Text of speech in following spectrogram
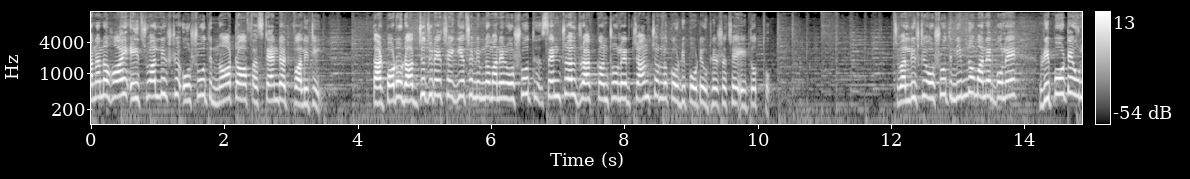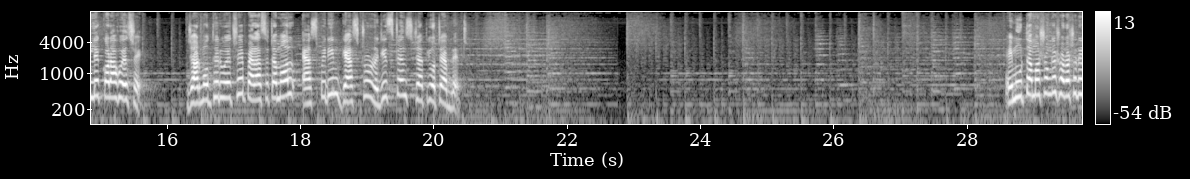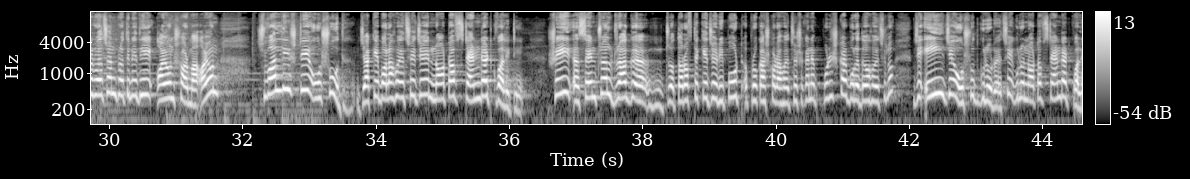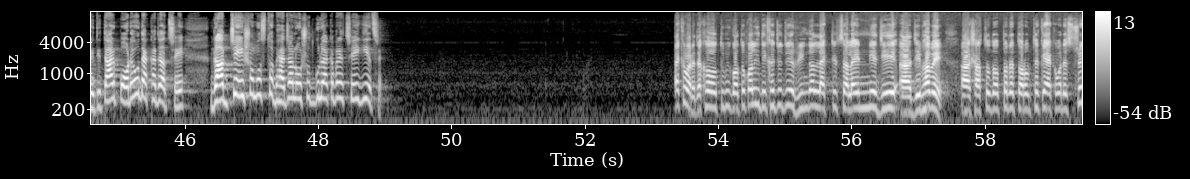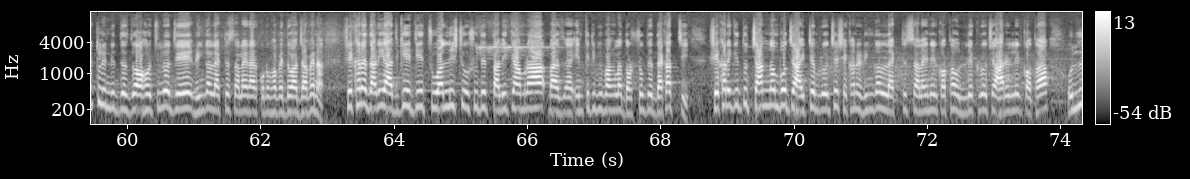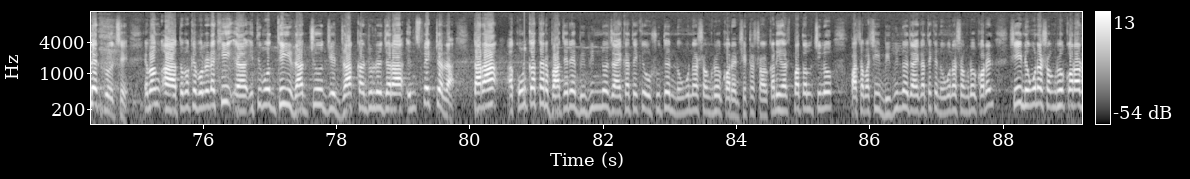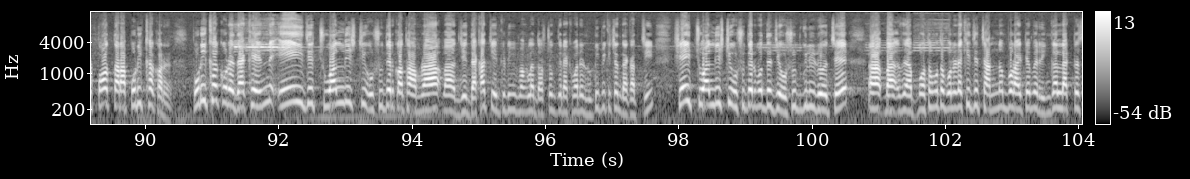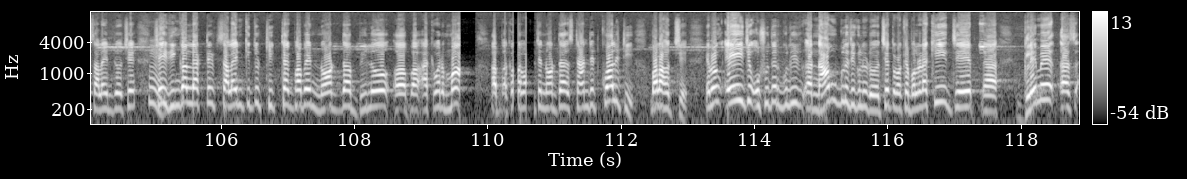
জানানো হয়, এই চুয়াল্লিশটি ওষুধ নট অফ স্ট্যান্ডার্ড কোয়ালিটি তারপরও রাজ্য জুড়ে চেয়ে গিয়েছে নিম্নমানের ওষুধ। সেন্ট্রাল ড্রাগ কন্ট্রোলের চাঞ্চল্যকর রিপোর্টে উঠে এসেছে এই তথ্য। চুয়াল্লিশটি ওষুধ নিম্নমানের বলে রিপোর্টে উল্লেখ করা হয়েছে। যার মধ্যে রয়েছে প্যারাসিটামল, অ্যাসপিরিন গ্যাস্ট্রো রেজিস্ট্যান্স জাতীয় ট্যাবলেট। এই মুহূর্তে আমার সঙ্গে সরাসরি রয়েছেন প্রতিনিধি অয়ন শর্মা। অয়ন, চুয়াল্লিশটি ওষুধ যাকে বলা হয়েছে যে নট অফ স্ট্যান্ডার্ড কোয়ালিটি সেই সেন্ট্রাল ড্রাগ তরফ থেকে যে রিপোর্ট প্রকাশ করা হয়েছে সেখানে পরিষ্কার বলে দেওয়া হয়েছিল যে এই যে ওষুধগুলো রয়েছে, এগুলো নট অফ স্ট্যান্ডার্ড কোয়ালিটি তারপরেও দেখা যাচ্ছে রাজ্যে এই সমস্ত ভেজাল ওষুধগুলো একেবারে চেয়ে গিয়েছে। একেবারে, দেখো তুমি গতকালই দেখেছ যে রিঙ্গাল ল্যাকটেড স্যালাইন নিয়ে যে যেভাবে স্বাস্থ্য দপ্তরের তরফ থেকে একেবারে স্ট্রিক্টলি নির্দেশ দেওয়া হয়েছিল যে রিঙ্গাল ল্যাকটেড স্যালাইন আর কোনোভাবে দেওয়া যাবে না। সেখানে দাঁড়িয়ে আজকে যে চুয়াল্লিশটি ওষুধের তালিকা আমরা এনকেটিভি বাংলা দর্শকদের দেখাচ্ছি, সেখানে কিন্তু চার নম্বর যে আইটেম রয়েছে, সেখানে রিঙ্গাল ল্যাকটেড স্যালাইনের কথা উল্লেখ রয়েছে আর এর কথা উল্লেখ রয়েছে এবং তোমাকে বলে রাখি ইতিমধ্যেই রাজ্য যে ড্রাগ কন্ট্রোলের যারা ইন্সপেক্টররা তারা কলকাতার বাজারে বিভিন্ন জায়গা থেকে ওষুধের নমুনা সংগ্রহ করেন। সেটা সরকারি হাসপাতাল ছিল পাশাপাশি বিভিন্ন জায়গা থেকে নমুনা সংগ্রহ করেন। সেই নমুনা সংগ্রহ করার পর তারা পরীক্ষা করেন। পরীক্ষা করে দেখেন এই যে চুয়াল্লিশটি ওষুধের কথা আমরা যে দেখাচ্ছি এনকেটিভি বাংলা দর্শকদের একেবারে নোটিফিকেশন দেখাচ্ছি সেই চুয়াল্লিশটি ওষুধের মধ্যে যে ওষুধগুলি রয়েছে প্রথমত বলে রাখি যে চার নম্বর আইটেমে রিঙ্গাল ল্যাকটেড স্যালাইন রয়েছে। সেই রিঙ্গাল ল্যাকটেড স্যালাইন কিন্তু ঠিকঠাক ভাবে নট দ্য বিলো একেবারে মা নট দ্য স্ট্যান্ডার্ড কোয়ালিটি বলা হচ্ছে। এবং এই যে ওষুধের গুলির নামগুলো যেগুলি রয়েছে, তোমাকে বলে রাখি যে গ্লেমে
